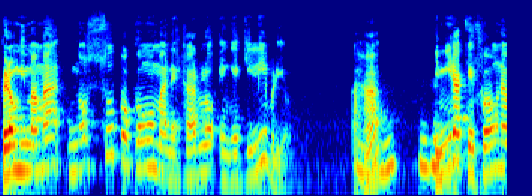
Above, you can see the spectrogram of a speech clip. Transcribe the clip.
Pero mi mamá no supo cómo manejarlo en equilibrio. Ajá. Y mira que fue una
